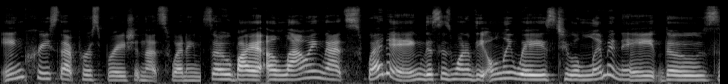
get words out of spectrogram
increase that perspiration, that sweating. So by allowing that sweating, this is one of the only ways to eliminate those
